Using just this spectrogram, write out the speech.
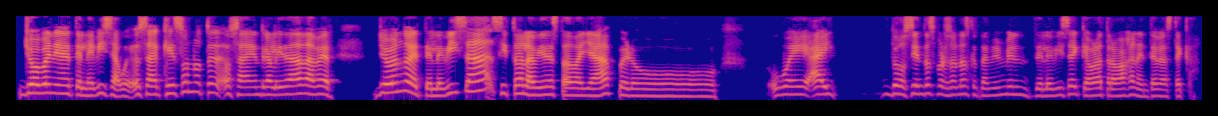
yo venía de Televisa, güey. O sea, que eso no te. O sea, en realidad, a ver, yo vengo de Televisa, sí, toda la vida he estado allá, pero, güey, hay 200 personas que también vienen de Televisa y que ahora trabajan en TV Azteca.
